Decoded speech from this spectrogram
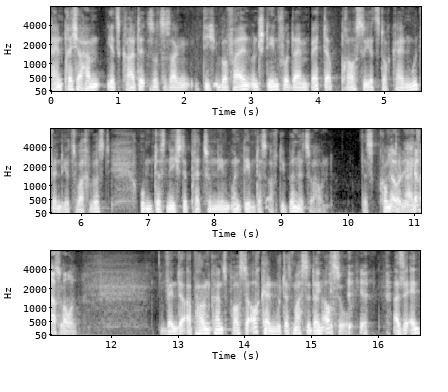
Einbrecher haben jetzt gerade sozusagen dich überfallen und stehen vor deinem Bett. Da brauchst du jetzt doch keinen Mut, wenn du jetzt wach wirst, um das nächste Brett zu nehmen und dem das auf die Birne zu hauen. Das kommt ja, dann einfach kann abhauen. so. Wenn du abhauen kannst, brauchst du auch keinen Mut. Das machst du dann auch so. ja. Also in,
